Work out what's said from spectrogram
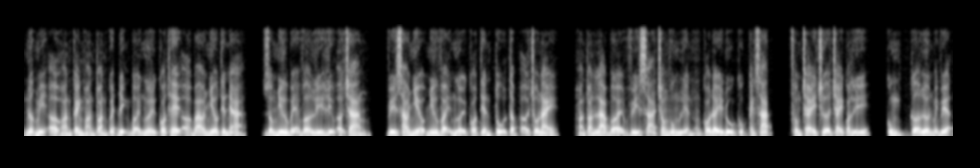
Nước mỹ ở hoàn cảnh hoàn toàn quyết định bởi ngươi có thể ở bao nhiêu tiền nhà, giống như bệ vợ lì hiệu ở trang, vì sao nhiều như vậy người có tiền tụ tập ở chỗ này, hoàn toàn là bởi vì xã trong vùng liền có đầy đủ cục cảnh sát, phòng cháy chữa cháy quản lý, cùng cỡ lớn bệnh viện,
